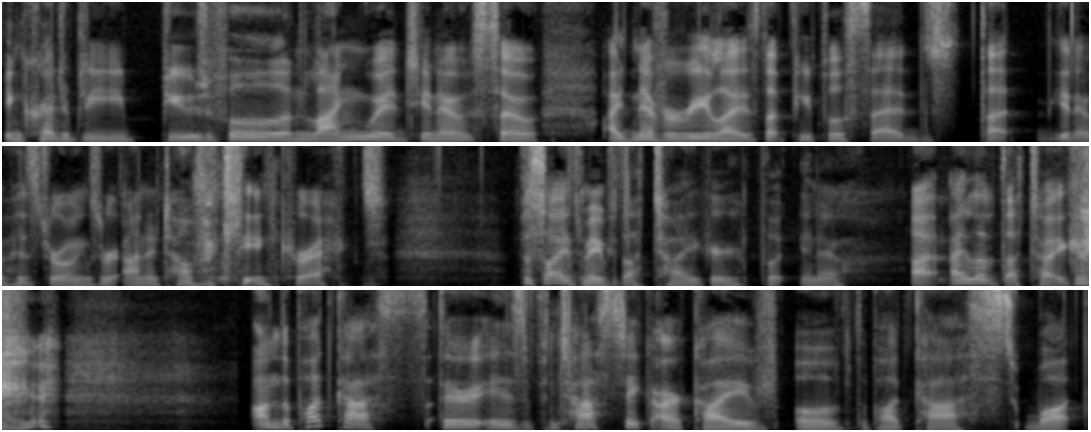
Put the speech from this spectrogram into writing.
incredibly beautiful and languid, you know. So I'd never realized that people said that, you know, his drawings were anatomically incorrect. Besides maybe that tiger, but you know. I, I love that tiger. On the podcast, there is a fantastic archive of the podcast What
